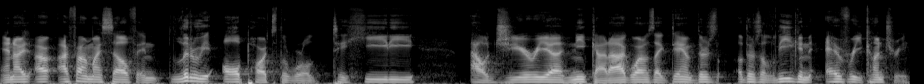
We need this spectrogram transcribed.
and I, I, I found myself in literally all parts of the world: Tahiti, Algeria, Nicaragua. I was like, damn, there's there's a league in every country,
